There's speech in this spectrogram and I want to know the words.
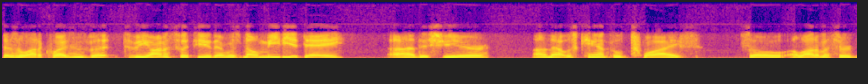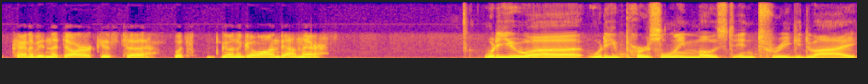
there's a lot of questions, but to be honest with you, there was no media day uh, this year. Uh, that was canceled twice. So a lot of us are kind of in the dark as to what's going to go on down there. What are you uh, What are you personally most intrigued by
